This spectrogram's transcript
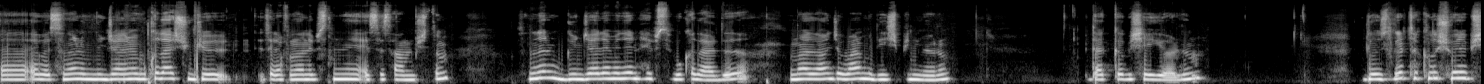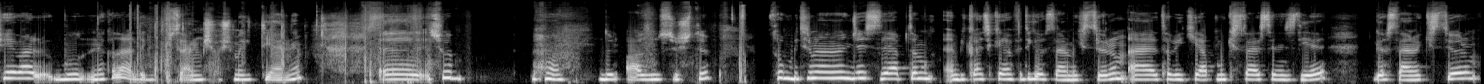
Ee, evet sanırım güncelleme bu kadar çünkü telefonların hepsini SS almıştım. Sanırım güncellemelerin hepsi bu kadardı. Bunlar daha önce var mıydı hiç bilmiyorum. Bir dakika bir şey gördüm. Gözlükleri takılı şöyle bir şey var. Bu ne kadar da güzelmiş. Hoşuma gitti yani. Ee, şu dur ağzım düştü. Son bitirmeden önce size yaptığım birkaç kıyafeti göstermek istiyorum. Eğer tabii ki yapmak isterseniz diye göstermek istiyorum.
